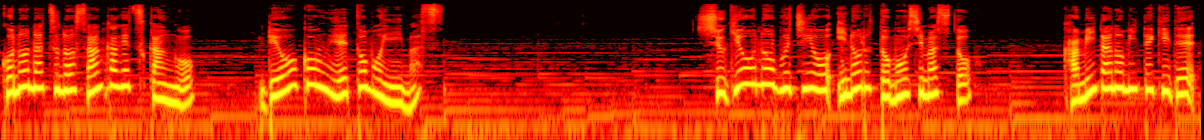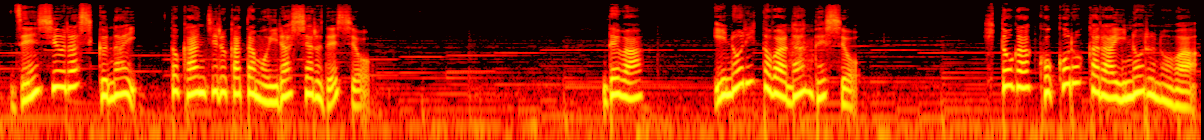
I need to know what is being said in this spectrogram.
この夏の3ヶ月間を良言へとも言います。修行の無事を祈ると申しますと神頼み的で禅宗らしくないと感じる方もいらっしゃるでしょう。では祈りとは何でしょう？人が心から祈るのは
